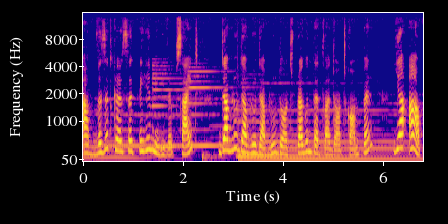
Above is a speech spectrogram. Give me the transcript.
आप विज़िट कर सकते हैं मेरी वेबसाइट www.praguntatva.com पर, या आप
